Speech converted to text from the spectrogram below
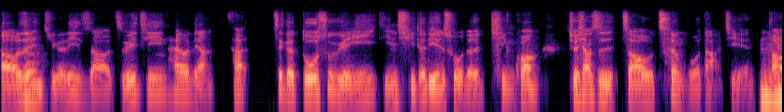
好，我这边举个例。例子啊，主力基因它有两，它这个多数原因引起的连锁的情况，就像是遭趁火打劫。好，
